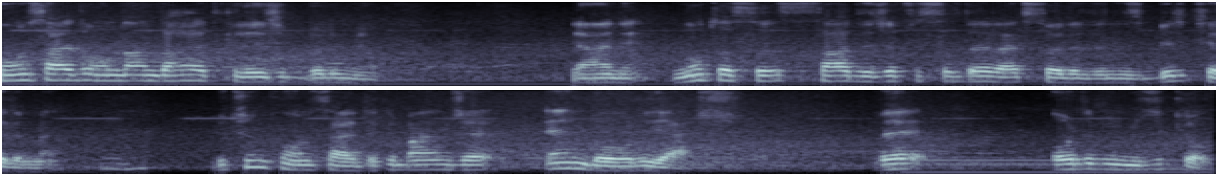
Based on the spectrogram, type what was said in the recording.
Konserde ondan daha etkileyici bir bölüm yok. Yani notasız sadece fısıldayarak söylediğiniz bir kelime bütün konserdeki bence en doğru yer. Ve orada bir müzik yok.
